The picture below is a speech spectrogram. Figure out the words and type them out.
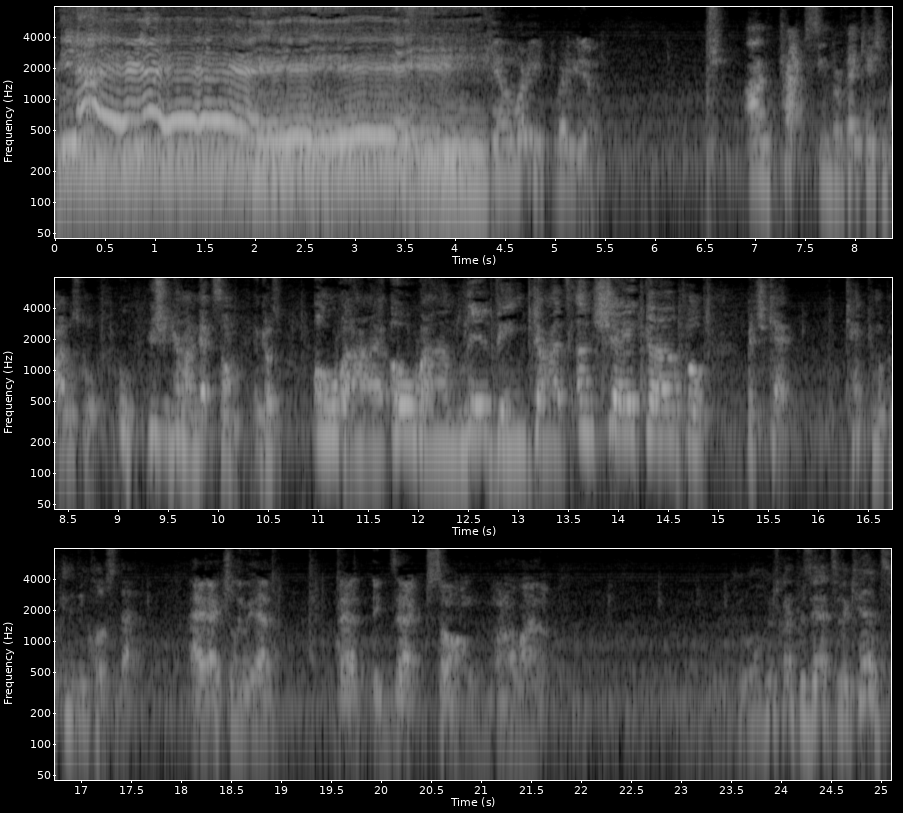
Alright, yeah. Kalem, what are you what are you doing? I'm practicing for vacation Bible school. Ooh, you should hear my next song. It goes, Oh, I, oh, I'm living God's unshakable. Bet you can't, can't come up with anything close to that. I, actually, we have that exact song on our lineup. Well, who's going to present it to the kids?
